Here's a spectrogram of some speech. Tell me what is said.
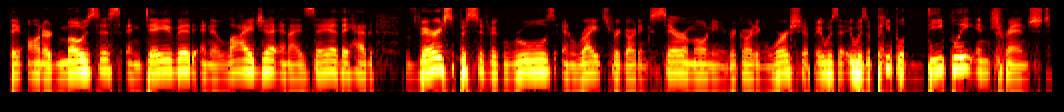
they honored Moses and David and Elijah and Isaiah. They had very specific rules and rites regarding ceremony, regarding worship. It was a, it was a people deeply entrenched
